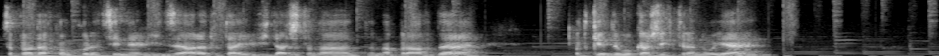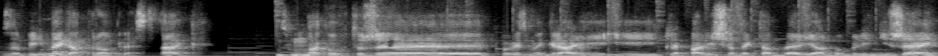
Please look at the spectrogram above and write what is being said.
co prawda w konkurencyjnej lidze, ale tutaj widać to na, to naprawdę od kiedy Łukasz ich trenuje, zrobili mega progres, tak? Z mhm. chłopaków, którzy powiedzmy grali i klepali środek tabeli albo byli niżej,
